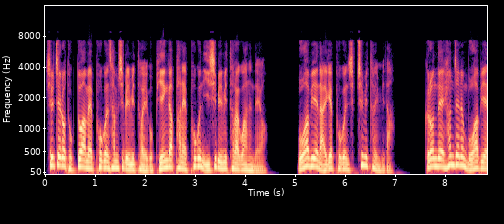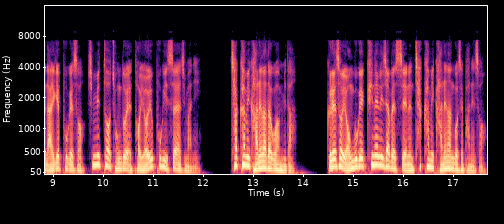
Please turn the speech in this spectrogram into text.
실제로 독도함의 폭은 31m이고 비행갑판의 폭은 21m라고 하는데요. 모하비의 날개 폭은 17m입니다. 그런데 현재는 모하비의 날개 폭에서 10m 정도의 더 여유 폭이 있어야지만이 착함이 가능하다고 합니다. 그래서 영국의 퀸 엘리자베스에는 착함이 가능한 것에 반해서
